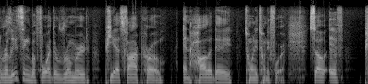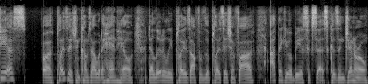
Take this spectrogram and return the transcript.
releasing before the rumored PS5 Pro in holiday 2024. So if PS or PlayStation comes out with a handheld that literally plays off of the PlayStation 5, I think it will be a success because in general,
